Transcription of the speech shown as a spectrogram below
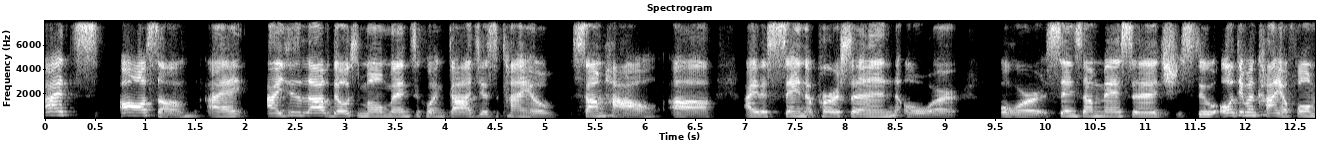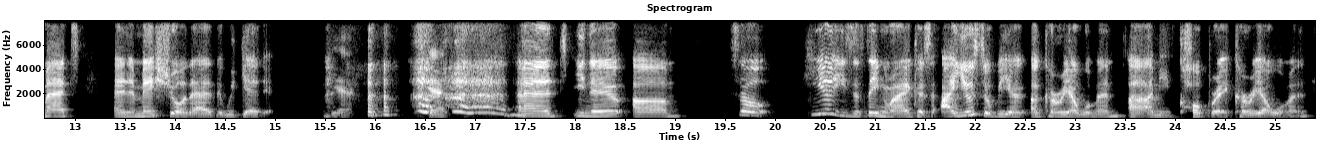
That's awesome. I I just love those moments when God just kind of somehow uh, either send a person or or send some message through all different kind of formats and make sure that we get it. Yeah. yeah. and you know, um, so here is the thing, right? Because I used to be a, a career woman. Uh, I mean, corporate career woman.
